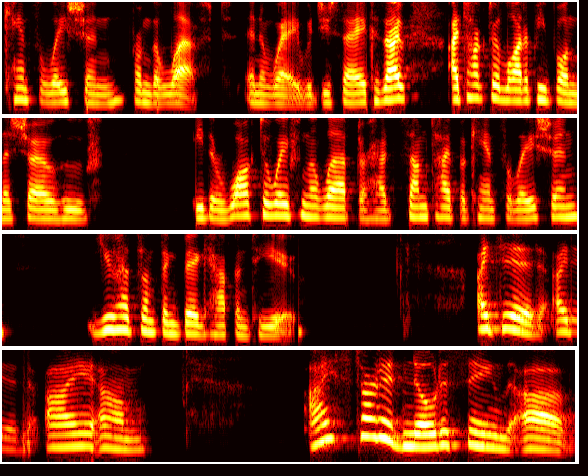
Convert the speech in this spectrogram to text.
cancellation from the left in a way. Would you say? Because I I talked to a lot of people on the show who've either walked away from the left or had some type of cancellation. You had something big happen to you. I did. I did. I um I started noticing uh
